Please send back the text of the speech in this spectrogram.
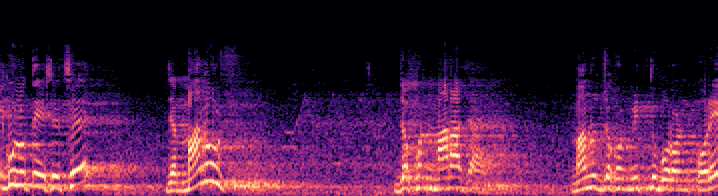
এগুলোতে এসেছে যে মানুষ যখন মারা যায়, মানুষ যখন মৃত্যুবরণ করে,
